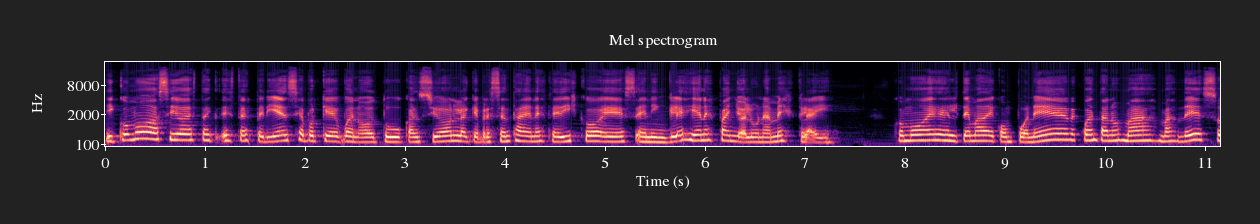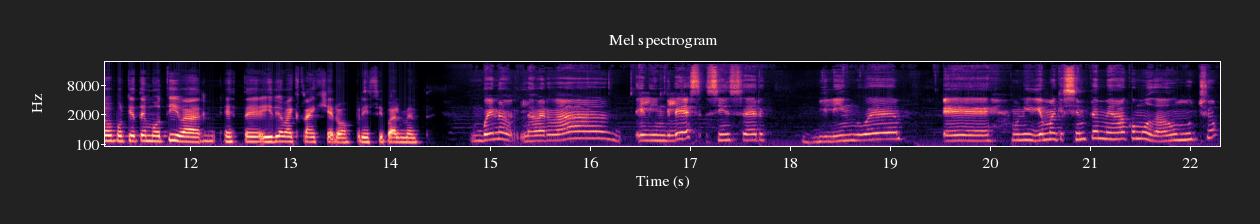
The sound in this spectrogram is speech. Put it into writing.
¿Y cómo ha sido esta, experiencia? Porque, bueno, tu canción, la que presentas en este disco, es en inglés y en español, una mezcla ahí. ¿Cómo es el tema de componer? Cuéntanos más, más de eso. ¿Por qué te motiva este idioma extranjero principalmente? Bueno, la verdad, el inglés, sin ser bilingüe es un idioma que siempre me ha acomodado mucho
